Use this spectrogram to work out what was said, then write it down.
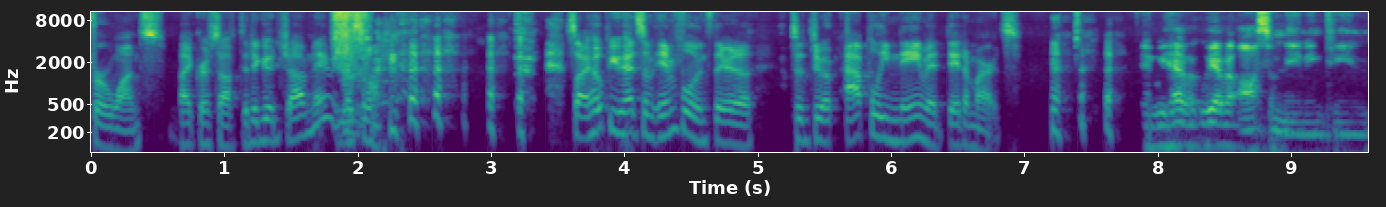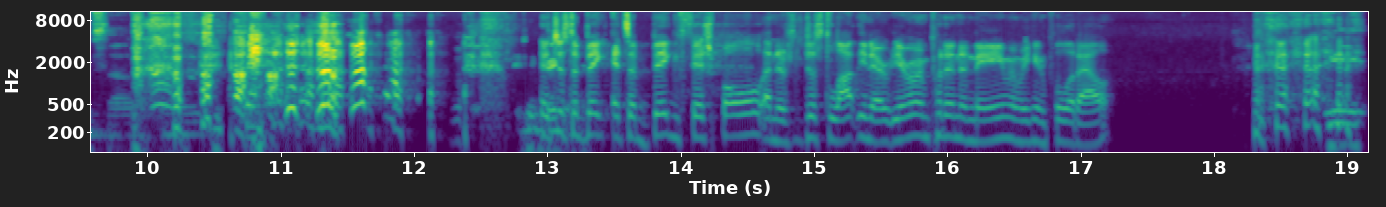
for once, Microsoft did a good job naming this one. so I hope you had some influence there to, to, to aptly name it data marts. And we have we have an awesome naming team. So it's just a big it's a big fishbowl, and there's just a lot. You know, everyone put in a name, and we can pull it out. we,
